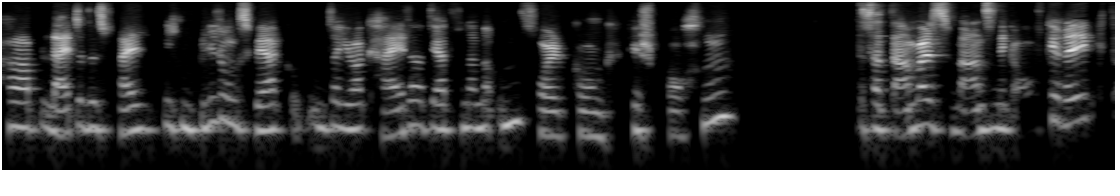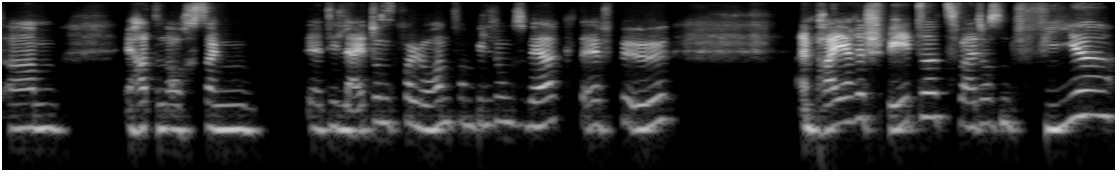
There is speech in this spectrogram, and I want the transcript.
habe, Leiter des Freiheitlichen Bildungswerks unter Jörg Haider, der hat von einer Umvolkung gesprochen. Das hat damals wahnsinnig aufgeregt. Ähm, er hat dann auch sagen, die Leitung verloren vom Bildungswerk der FPÖ. Ein paar Jahre später, 2004,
